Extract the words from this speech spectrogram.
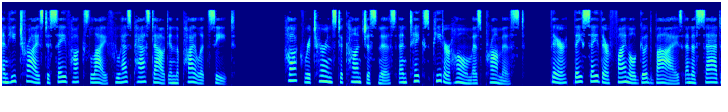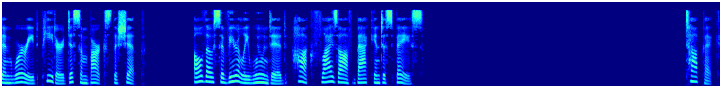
and he tries to save Hawk's life who has passed out in the pilot seat. Hawk returns to consciousness and takes Peter home as promised. There, they say their final goodbyes and a sad and worried Peter disembarks the ship. Although severely wounded, Hawk flies off back into space. Topic:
